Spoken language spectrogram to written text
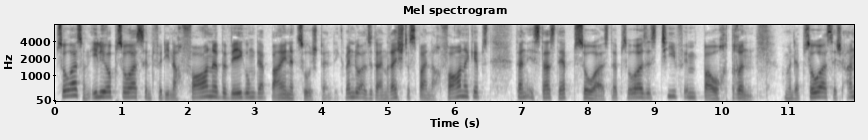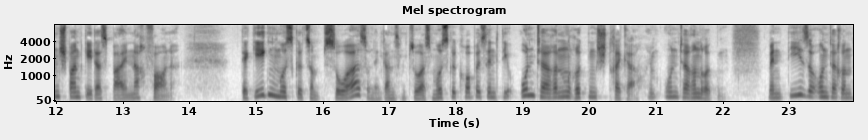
Psoas und Iliopsoas sind für die nach vorne Bewegung der Beine zuständig. Wenn du also dein rechtes Bein nach vorne gibst, dann ist das der Psoas. Der Psoas ist tief im Bauch drin. Und wenn der Psoas sich anspannt, geht das Bein nach vorne. Der Gegenmuskel zum Psoas und den ganzen Psoas-Muskelgruppe sind die unteren Rückenstrecker im unteren Rücken. Wenn diese unteren,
